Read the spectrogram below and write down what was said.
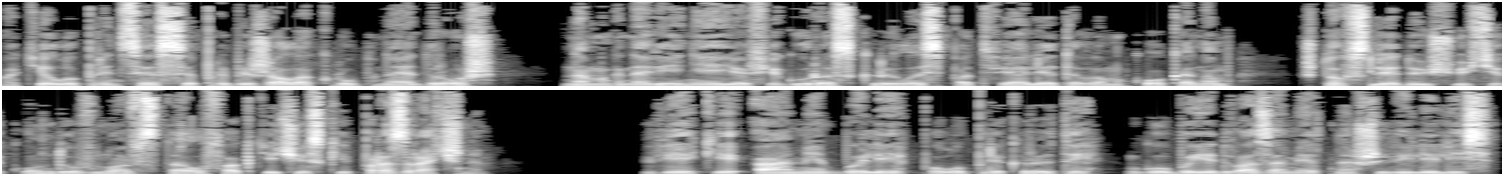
по телу принцессы пробежала крупная дрожь. На мгновение ее фигура скрылась под фиолетовым коконом, что в следующую секунду вновь стал фактически прозрачным. Веки Ами были полуприкрыты, губы едва заметно шевелились,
